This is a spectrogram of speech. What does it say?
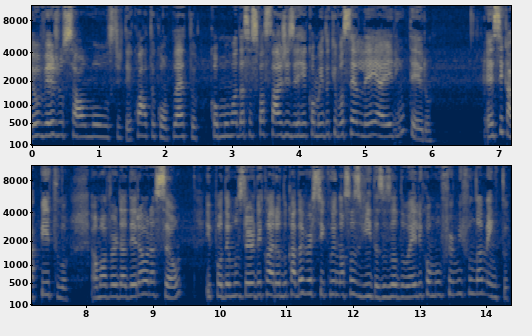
Eu vejo o Salmo 34 completo como uma dessas passagens e recomendo que você leia ele inteiro. Esse capítulo é uma verdadeira oração e podemos ler declarando cada versículo em nossas vidas, usando ele como um firme fundamento,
